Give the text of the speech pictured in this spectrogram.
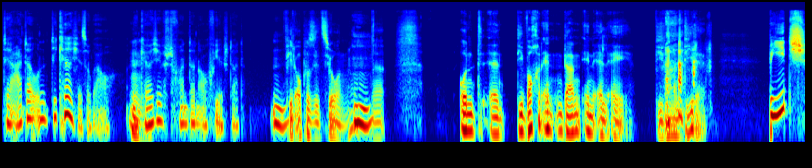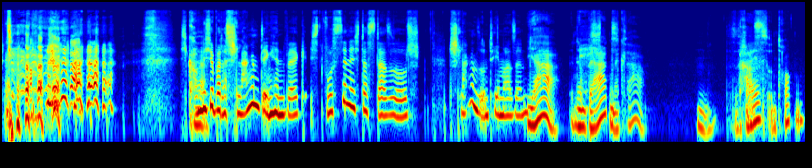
Theater und die Kirche sogar auch. In der Mhm. Kirche fand dann auch viel statt. Mhm. Viel Opposition. Ne? Mhm. Ja. Und äh, die Wochenenden dann in L.A. Wie waren die denn? Beach. ich komme Ja. nicht über das Schlangending hinweg. Ich wusste nicht, dass da so Sch Schlangen so ein Thema sind. Ja, in den Echt? Bergen, na klar. Hm. Das ist Krass. heiß und trocken.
